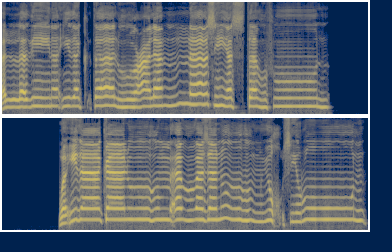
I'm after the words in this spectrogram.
الذين إذا اكتالوا على الناس يستوفون. وإذا كالوهم أو وزنوهم يخسرون.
